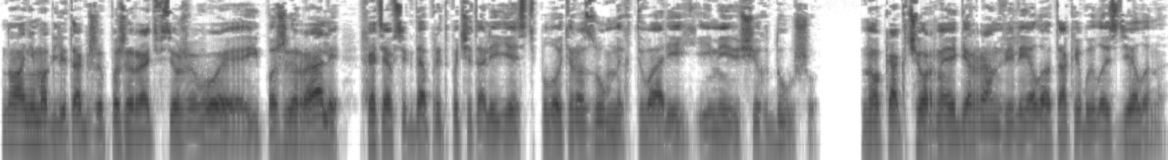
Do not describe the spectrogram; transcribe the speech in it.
но они могли также пожирать все живое, и пожирали, хотя всегда предпочитали есть плоть разумных тварей, имеющих душу. Но как черная Герран велела, так и было сделано.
